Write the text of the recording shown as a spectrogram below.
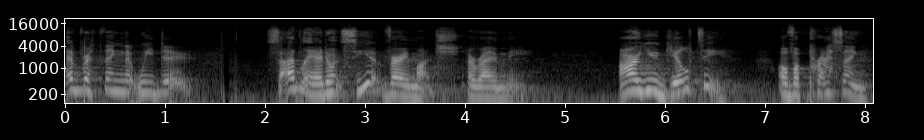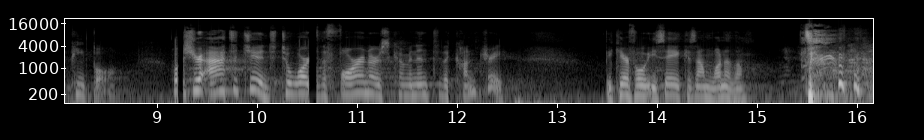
everything that we do. Sadly, I don't see it very much around me. Are you guilty of oppressing people? What's your attitude towards the foreigners coming into the country? Be careful what you say, because I'm one of them.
